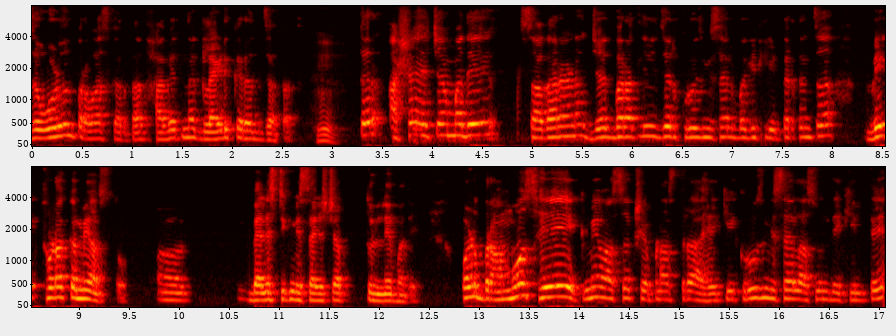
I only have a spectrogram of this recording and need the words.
जवळून प्रवास करतात हवेतनं ग्लाइड करत जातात. तर अशा ह्याच्यामध्ये साधारण जगभरातली जर क्रूज मिसाईल बघितली तर त्यांचा वेग थोडा कमी असतो बॅलिस्टिक मिसाईलच्या तुलनेमध्ये. पण ब्राह्मोस हे एकमेव असं क्षेपणास्त्र आहे की क्रूज मिसाईल असून देखील ते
